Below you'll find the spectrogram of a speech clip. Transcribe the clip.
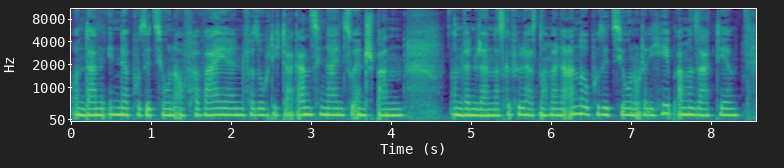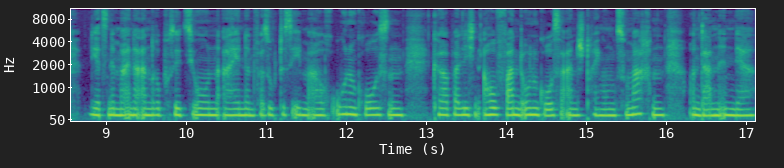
und dann in der Position auch verweilen. Versuch dich da ganz hinein zu entspannen und wenn du dann das Gefühl hast, nochmal eine andere Position oder die Hebamme sagt dir, jetzt nimm mal eine andere Position ein, dann versuch das eben auch ohne großen körperlichen Aufwand, ohne große Anstrengungen zu machen und dann in der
